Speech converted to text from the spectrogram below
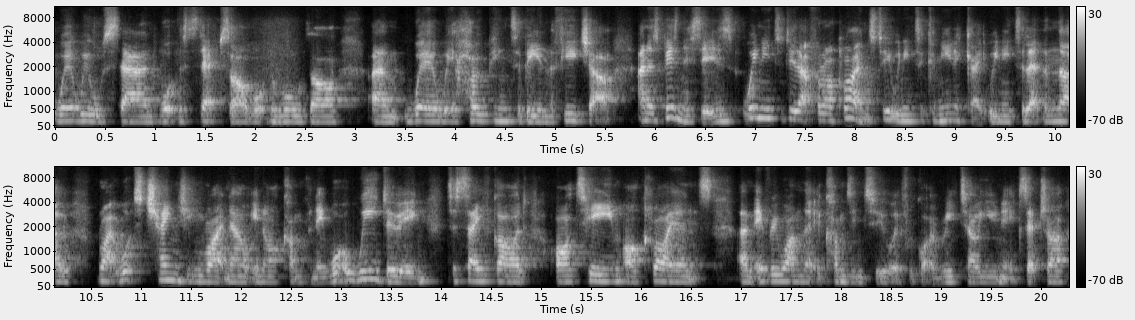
where we all stand, what the steps are, what the rules are, um, where we're hoping to be in the future. And as businesses, we need to do that for our clients too. We need to communicate. We need to let them know, right, what's changing right now in our company? What are we doing to safeguard our team, our clients, um, everyone that it comes into, if we've got a retail unit, etc.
